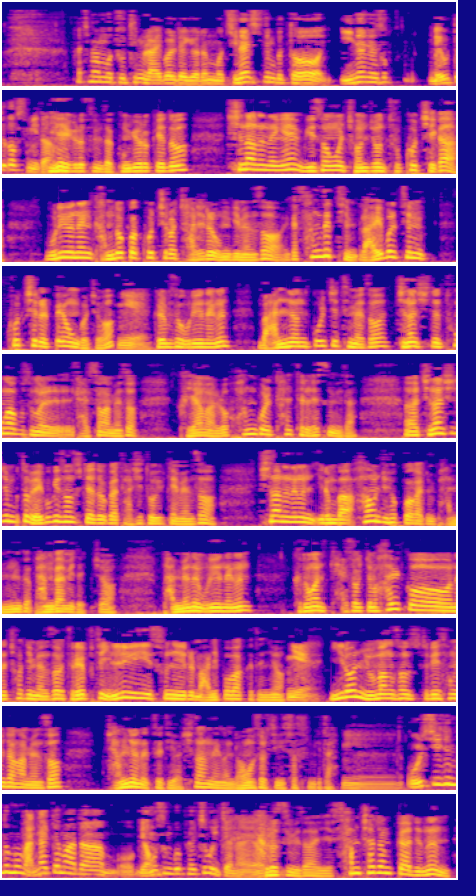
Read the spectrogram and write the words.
하지만 뭐 두 팀 라이벌 대결은 뭐 지난 시즌부터 2년 연속 매우 뜨겁습니다. 예, 그렇습니다. 공교롭게도 신한은행의 위성우 전주원 두 코치가 우리은행 감독과 코치로 자리를 옮기면서 그러니까 상대팀, 라이벌 팀 코치를 빼온 거죠. 예. 그러면서 우리은행은 만년 꼴찌 팀에서 지난 시즌 통합 우승을 달성하면서 그야말로 황골탈퇴를 했습니다. 아, 지난 시즌부터 외국인 선수 제도가 다시 도입되면서 신한은행은 이른바 하운즈 효과가 좀 반감, 이 됐죠. 반면에 우리은행은 그동안 계속 좀 하위권에 처지면서 드래프트 1, 2 순위를 많이 뽑았거든요. 예. 이런 유망 선수들이 성장하면서 작년에 드디어 신한은행을 넘어설 수 있었습니다. 예. 올 시즌도 뭐 만날 때마다 뭐 명승부 펼치고 있잖아요. 그렇습니다. 이 3차전까지는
